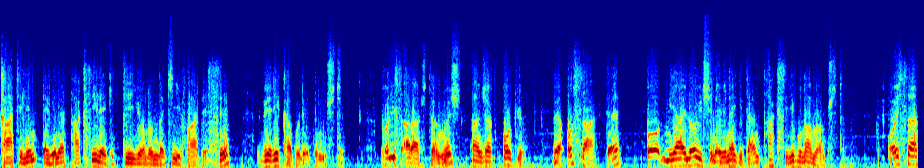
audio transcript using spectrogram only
Katilin evine taksiyle gittiği yolundaki ifadesi veri kabul edilmişti. Polis araştırmış ancak o gün ve o saatte o Mihailovic'in evine giden taksiyi bulamamıştı. Oysa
